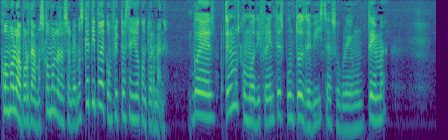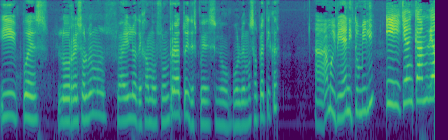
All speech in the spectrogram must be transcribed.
cómo lo abordamos, cómo lo resolvemos. ¿Qué tipo de conflicto has tenido con tu hermana? Pues tenemos como diferentes puntos de vista sobre un tema y pues lo resolvemos, ahí lo dejamos un rato y después lo volvemos a platicar. Ah, muy bien. ¿Y tú, Mili? Y yo, en cambio,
